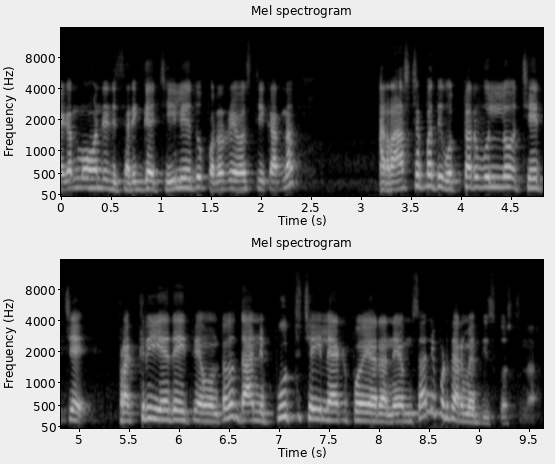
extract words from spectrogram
జగన్మోహన్ రెడ్డి సరిగ్గా చేయలేదు. పునర్వ్యవస్థీకరణ రాష్ట్రపతి ఉత్తర్వుల్లో చేర్చే ప్రక్రియ ఏదైతే ఉంటుందో దాన్ని పూర్తి చేయలేకపోయారు అనే అంశాన్ని ఇప్పుడు తెర మీద తీసుకొస్తున్నారు.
